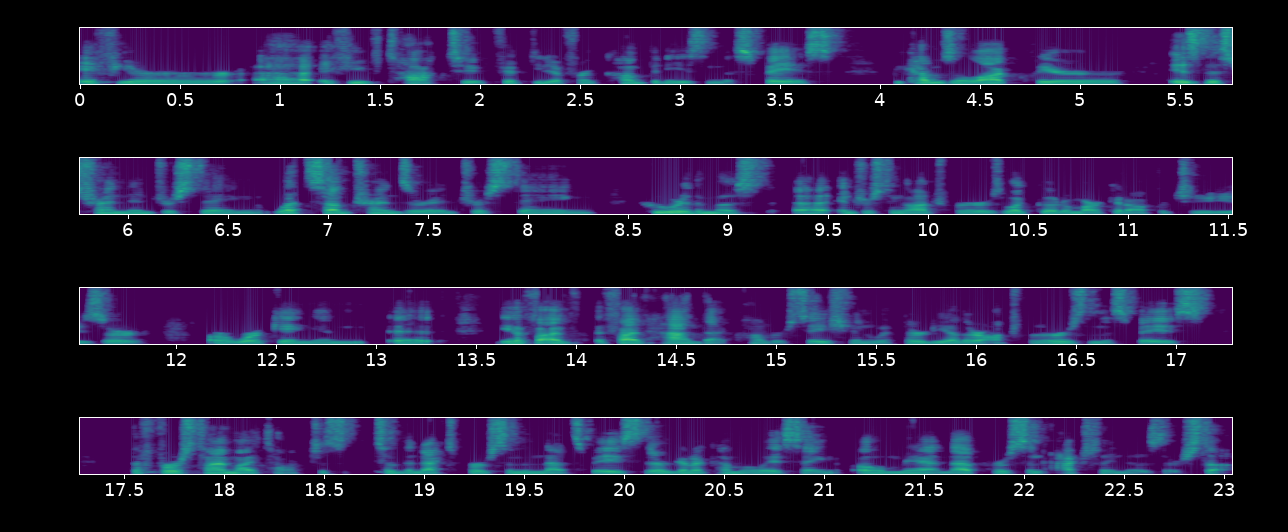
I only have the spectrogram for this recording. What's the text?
if you're uh, if you've talked to 50 different companies in the space becomes a lot clearer is this trend interesting what sub trends are interesting who are the most uh, interesting entrepreneurs what go to market opportunities are are working and it, you know, if i've if i've had that conversation with 30 other entrepreneurs in the space the first time i talk to, to the next person in that space they're going to come away saying oh man that person actually knows their stuff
